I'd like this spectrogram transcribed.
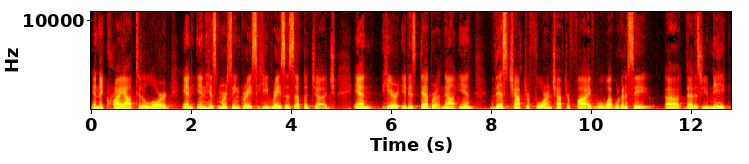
and they cry out to the Lord, and in his mercy and grace, he raises up a judge. And here it is Deborah. Now, in this chapter 4 and chapter 5, what we're going to see uh, that is unique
